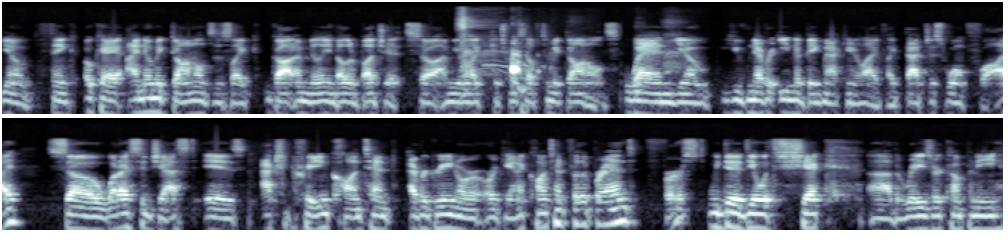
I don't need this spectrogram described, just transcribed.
you know think okay i know mcdonald's is like got a million dollar budget so i'm gonna like pitch myself to mcdonald's when you know you've never eaten a big mac in your life like that just won't fly so what I suggest is actually creating content, evergreen or organic content for the brand first. We did a deal with Schick, uh, the razor company,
